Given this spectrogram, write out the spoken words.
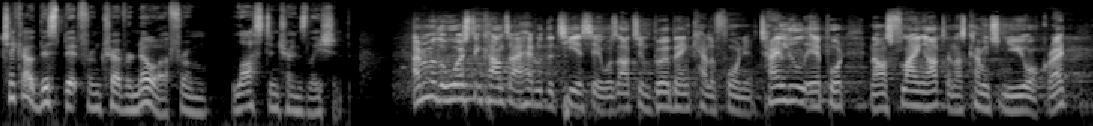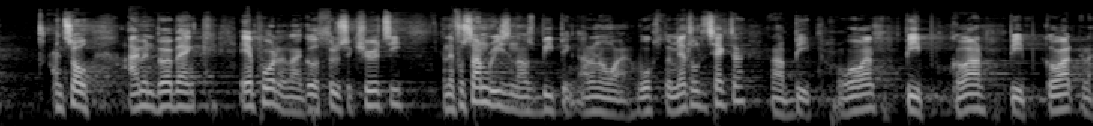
Check out this bit from Trevor Noah from Lost in Translation. I remember the worst encounter I had with the TSA was out in Burbank, California. Tiny little airport, and I was flying out and I was coming to New York, right? And so I'm in Burbank Airport and I go through security, and then for some reason I was beeping. I don't know why. I walk to the metal detector and I beep. Go out, beep. Go out, beep. Go out. And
